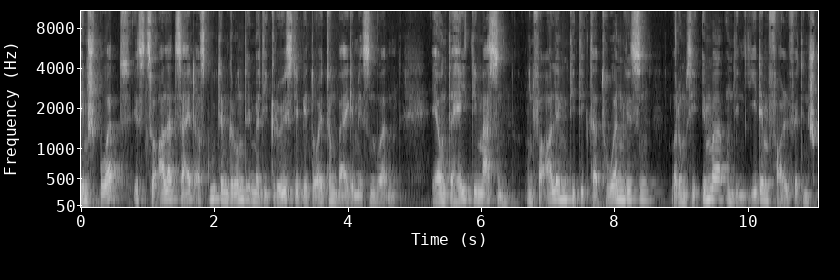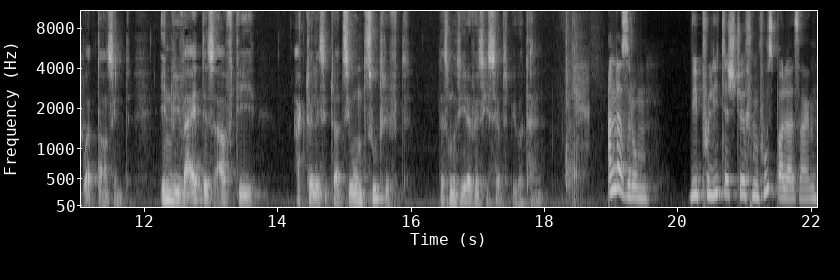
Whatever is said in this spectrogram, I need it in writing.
Dem Sport ist zu aller Zeit aus gutem Grund immer die größte Bedeutung beigemessen worden. Er unterhält die Massen und vor allem die Diktatoren wissen, warum sie immer und in jedem Fall für den Sport da sind. Inwieweit es auf die aktuelle Situation zutrifft, das muss jeder für sich selbst beurteilen. Andersrum, wie politisch dürfen Fußballer sein?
